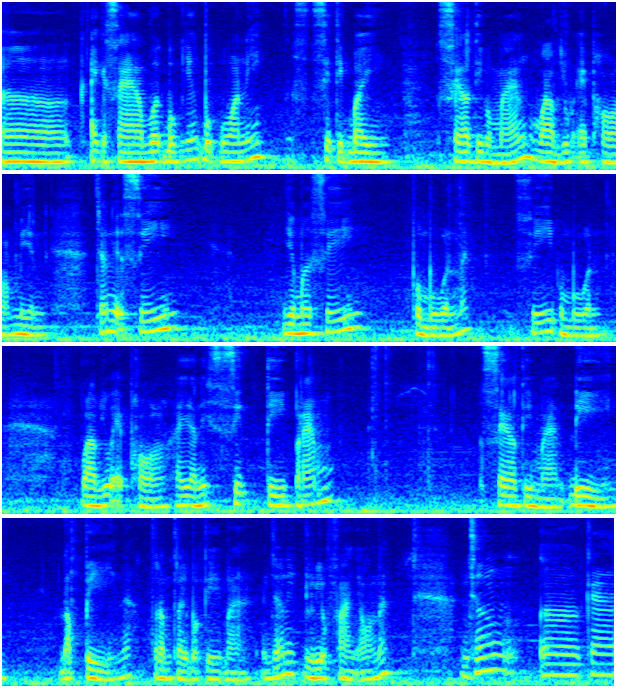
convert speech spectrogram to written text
អឺឯកសារ workbook យើង book 1នេះសិតទី3 cell ទីប្រមាណ value Apple មានអញ្ចឹងនេះ C យើងមើល C 9ណា C 9 value Apple ហើយអានេះ seat ទី5 cell ទីម៉ាន D 12ណាត្រឹមត្រូវរបស់គេបាទអញ្ចឹងនេះរបៀប find all ណាអញ្ចឹងអឺការ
